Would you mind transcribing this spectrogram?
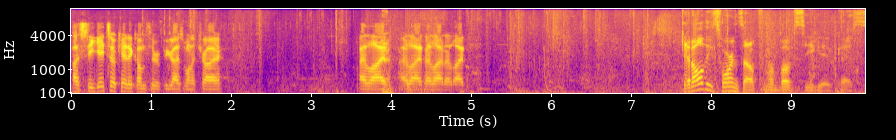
Uh, C gate's okay to come through if you guys want to try. I lied. Yeah. I lied. I lied. I lied. Get all these horns out from above C gate, guys.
